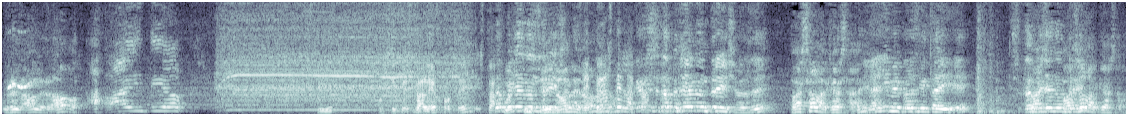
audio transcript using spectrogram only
Le he dado, le he dado. ¡Ay, tío! Sí, Pues sí que está lejos, ¿eh? Está peleando sí, entre no, ellos. le da, Detrás de la que se casa. están peleando entre ellos, ¿eh? Pasa a la casa, El ¿eh? alien me parece que está ahí, ¿eh? Se están peleando Pasa entre a la ellos. casa.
